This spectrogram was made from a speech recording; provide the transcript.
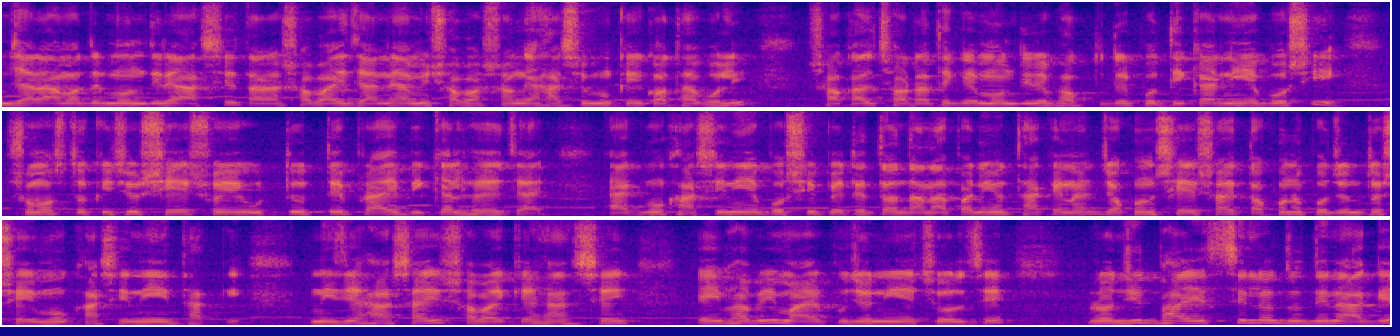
যারা আমাদের মন্দিরে আসে, তারা সবাই জানে, আমি সবার সঙ্গে হাসি মুখেই কথা বলি। সকাল ছটা থেকে মন্দিরে ভক্তদের প্রতিকার নিয়ে বসি। সমস্ত কিছু শেষ হয়ে উঠতে উঠতে প্রায় বিকাল হয়ে যায়। এক মুখ হাসি নিয়ে বসি, পেটে তো দানা পানিও থাকে না। যখন শেষ হয়, তখনও পর্যন্ত সেই মুখ হাসি নিয়েই থাকি। নিজে হাসাই, সবাইকে হাসাই। এইভাবেই মায়ের পুজো নিয়ে চলছে। রঞ্জিত ভাই এসেছিল দুদিন আগে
